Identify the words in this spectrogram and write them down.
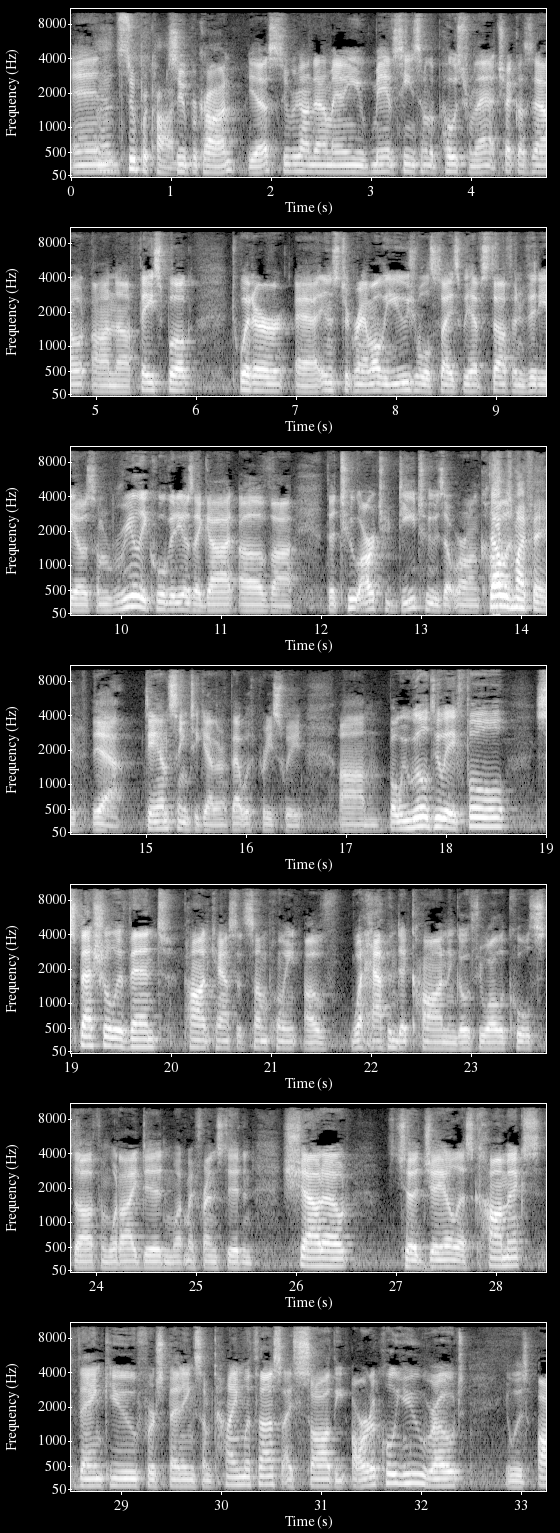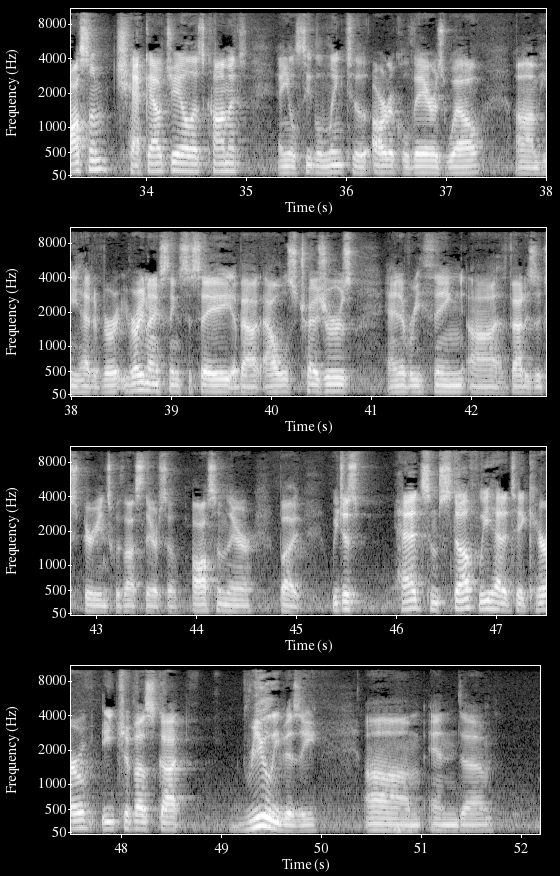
and Uh, SuperCon. SuperCon, yes, SuperCon down in Miami. You may have seen some of the posts from that. Check us out on uh, Facebook, Twitter, uh, Instagram, all the usual sites. We have stuff and videos. Some really cool videos I got of uh, the two R2D2s that were on. Con. that was my fave. Yeah, dancing together. That was pretty sweet. Um, but we will do a full special event podcast at some point of what happened at con and go through all the cool stuff and what I did and what my friends did. And shout out to JLS Comics. Thank you for spending some time with us. I saw the article you wrote. It was awesome. Check out JLS Comics, and you'll see the link to the article there as well. Um, he had a very very nice things to say about Owl's treasures and everything uh, about his experience with us there. So awesome there. But we just had some stuff we had to take care of. Each of us got really busy, um, and um,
